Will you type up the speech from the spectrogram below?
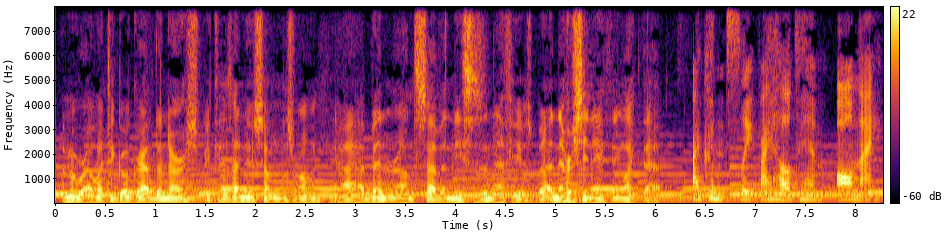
I remember I went to go grab the nurse because I knew something was wrong. I've been around seven nieces and nephews, but I'd never seen anything like that. I couldn't sleep. I held him all night,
